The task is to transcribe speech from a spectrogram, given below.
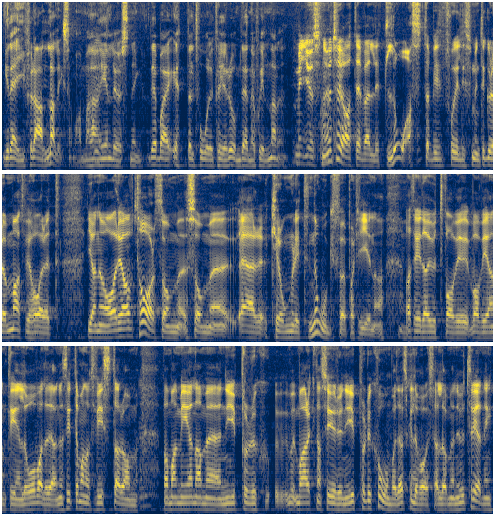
grej för alla. Liksom. Man har en lösning. Det är bara ett, eller två eller tre rum, det är enda skillnaden. Men just nu tror jag att det är väldigt låst. Vi får liksom inte glömma att vi har ett januariavtal som, som eh, är krångligt nog för partierna. Att reda ut vad vi, vad vi egentligen lovade. Där. Nu sitter man och tvistar om vad man menar med marknadshyror i nyproduktion, vad det skulle vara istället. Om en utredning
